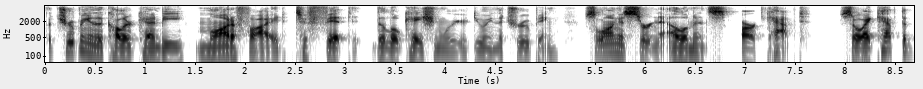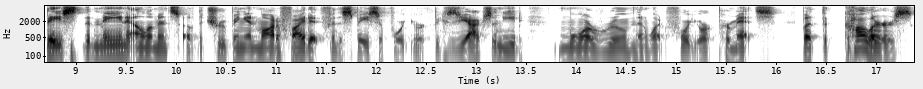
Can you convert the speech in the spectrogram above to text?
the trooping of the color can be modified to fit the location where you're doing the trooping, so long as certain elements are kept. So I kept the base, the main elements of the trooping and modified it for the space of Fort York because you actually need more room than what Fort York permits. But the colors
